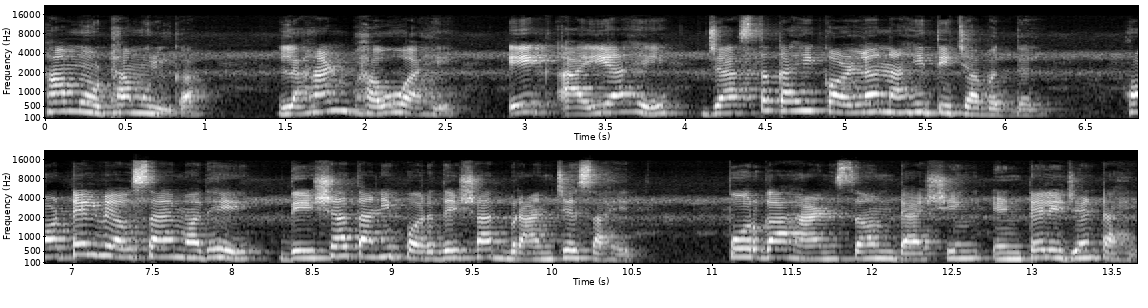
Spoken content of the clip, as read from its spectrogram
हा मोठा मुलगा. लहान भाऊ आहे. एक आई आहे जास्त काही कळलं नाही तिच्याबद्दल. हॉटेल व्यवसायामध्ये देशात आणि परदेशात ब्रांचेस आहेत. पोरगा हँडसम डॅशिंग इंटेलिजंट आहे.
